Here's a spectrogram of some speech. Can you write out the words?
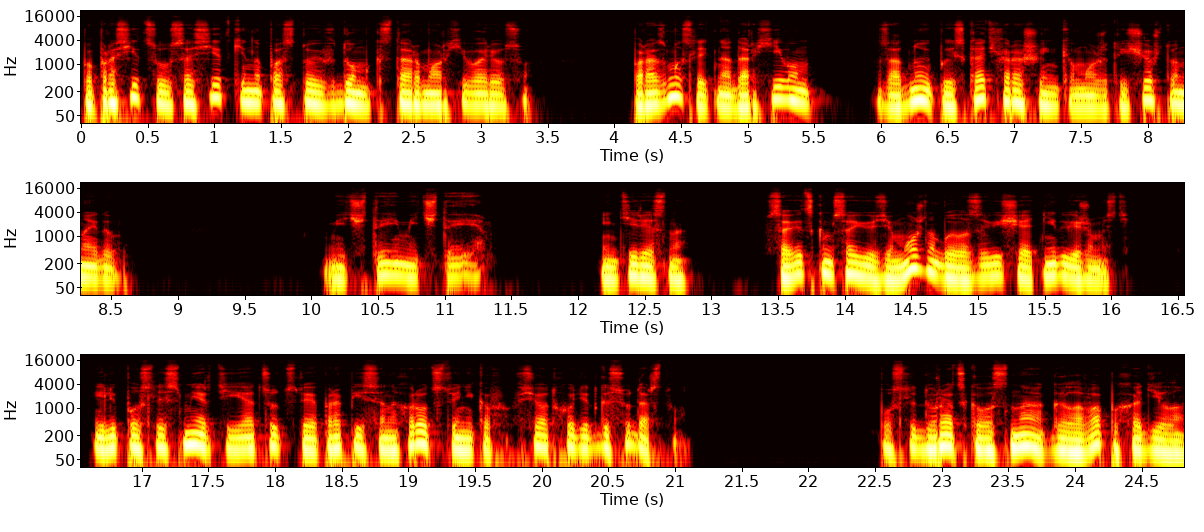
Попроситься у соседки на постой в дом к старому архивариусу? Поразмыслить над архивом? Заодно и поискать хорошенько, может, еще что найду. Мечты, мечты. Интересно, в Советском Союзе можно было завещать недвижимость? Или после смерти и отсутствия прописанных родственников все отходит государству? После дурацкого сна голова походила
